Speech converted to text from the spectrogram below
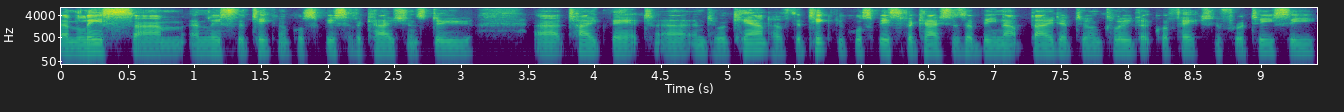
unless um, unless the technical specifications do uh, take that uh, into account, if the technical specifications have been updated to include liquefaction for a TC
